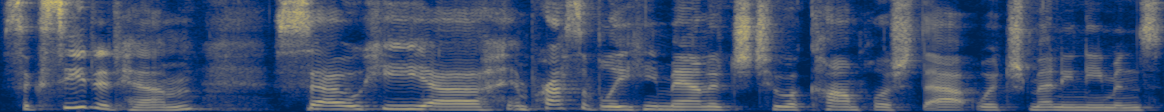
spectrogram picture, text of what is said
succeeded him. So he, uh, impressively, he managed to accomplish that which many Niemans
